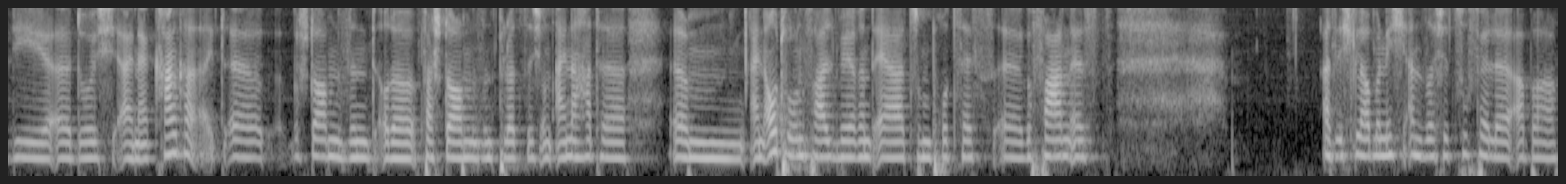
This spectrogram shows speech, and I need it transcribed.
die äh, durch eine Krankheit äh, gestorben sind oder verstorben sind plötzlich und einer hatte ähm, einen Autounfall, während er zum Prozess äh, gefahren ist. Also ich glaube nicht an solche Zufälle, aber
